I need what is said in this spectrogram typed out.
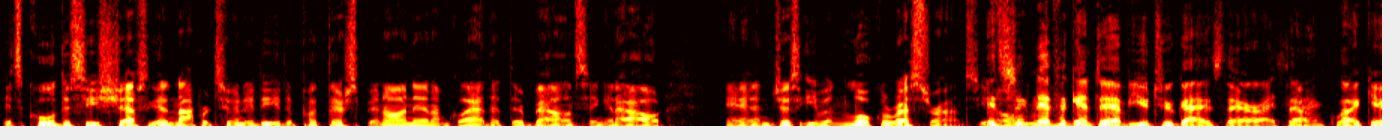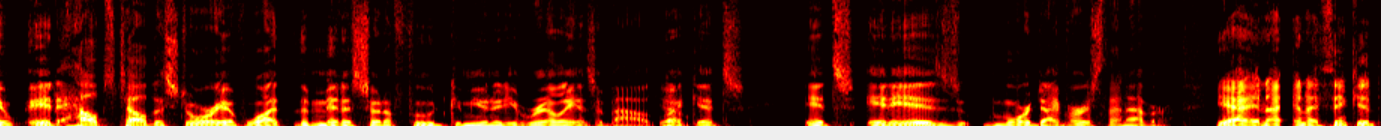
it's cool to see chefs get an opportunity to put their spin on it. I'm glad that they're balancing it out, and just even local restaurants. You it's know, significant to have you two guys there. I think like it it helps tell the story of what the Minnesota food community really is about. Yeah. Like it's it's it is more diverse than ever. Yeah, and I and I think it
